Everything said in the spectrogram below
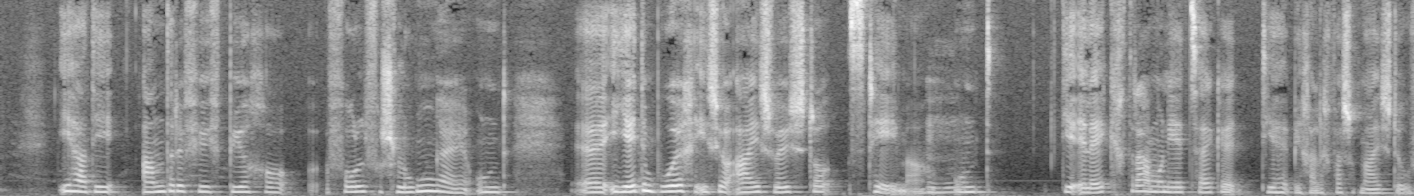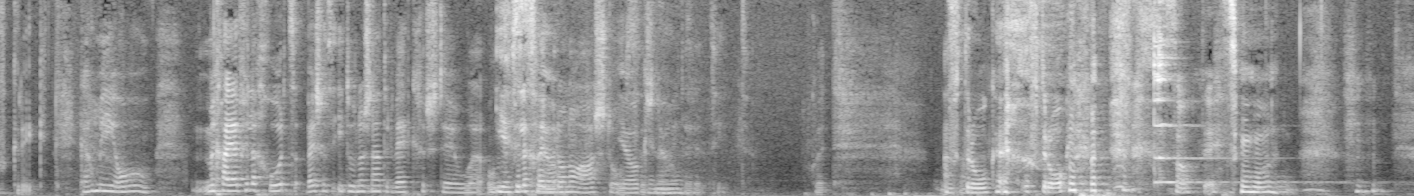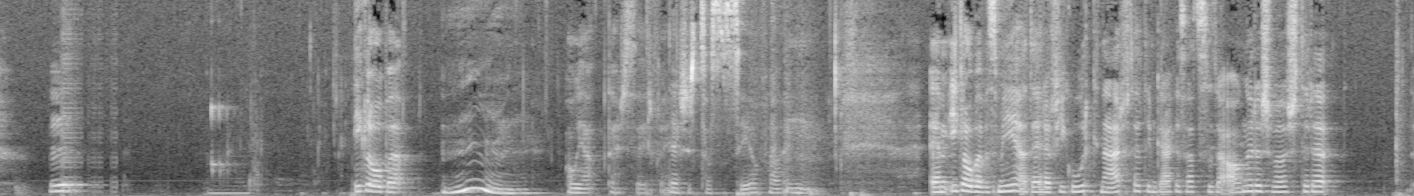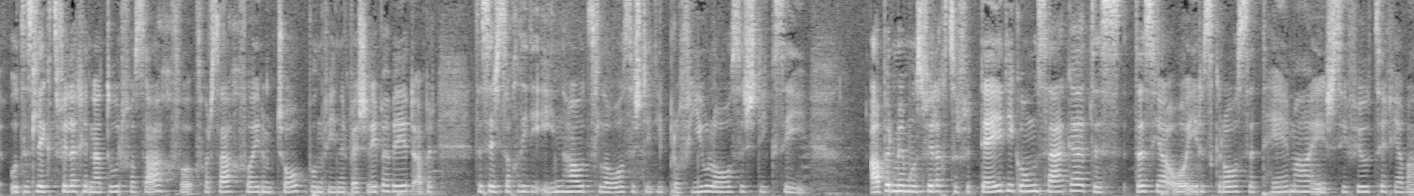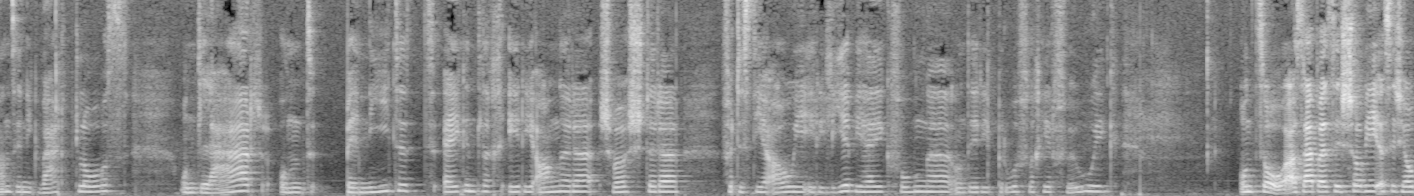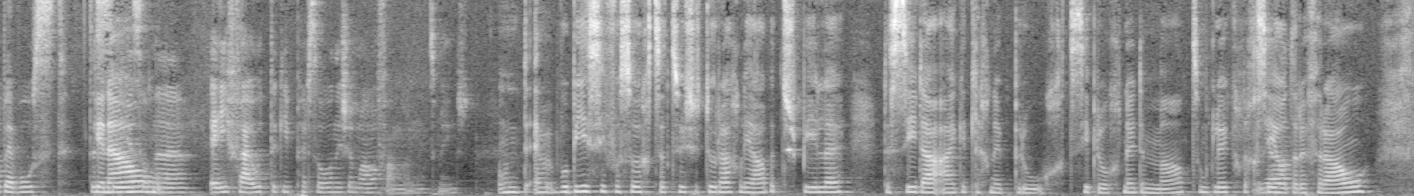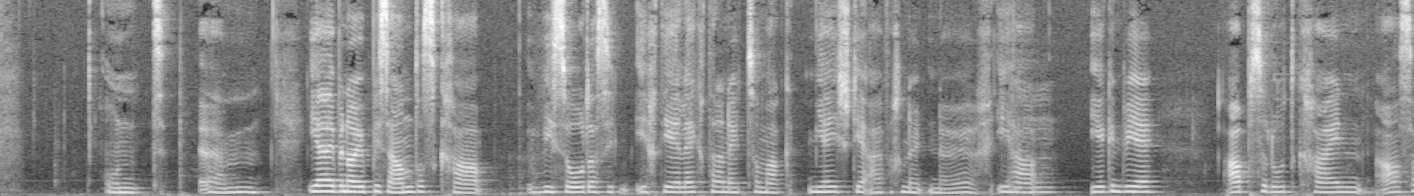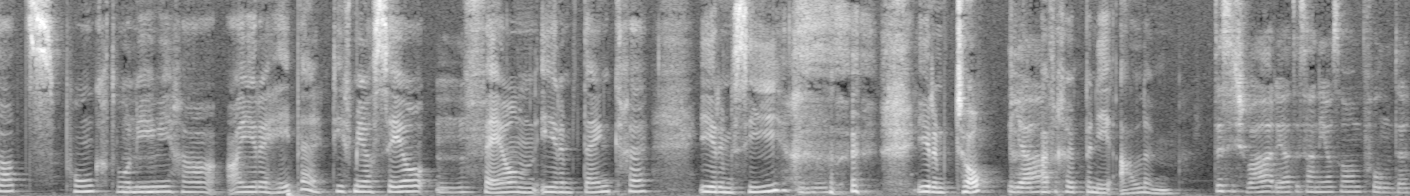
Ich habe die anderen fünf Bücher voll verschlungen und äh, in jedem Buch ist ja eine Schwester das Thema. Mhm. Und die Elektra, muss ich jetzt sagen, die hat mich eigentlich fast am meisten aufgeregt. Gell, mich auch. Man kann ja vielleicht kurz, weißt du ich tue noch schnell den Wecker stellen und yes, vielleicht können ja. wir auch noch anstoßen ja, genau. in dieser Zeit. Gut. Also, auf Drogen. Auf Drogen. so, Ich glaube... Mm. Oh ja, das ist sehr fein. Das ist also sehr fein. Mhm. Ähm, ich glaube, was mich an dieser Figur genervt hat, im Gegensatz zu den anderen Schwestern, und das liegt vielleicht in der Natur von Sache, von, von Sache, von ihrem Job und wie er beschrieben wird, aber das ist so ein bisschen die inhaltsloseste, die profilloseste gewesen. Aber man muss vielleicht zur Verteidigung sagen, dass das ja auch ihr grosses Thema ist. Sie fühlt sich ja wahnsinnig wertlos und leer und beneidet eigentlich ihre anderen Schwestern, für das die alle ihre Liebe haben gefunden und ihre berufliche Erfüllung. Und so. Also eben, es ist schon wie, es ist ja auch bewusst, dass genau. sie so eine einfältige Person ist am Anfang, zumindest. Und äh, wobei sie versucht, so zwischendurch auch ein bisschen abzuspielen, dass sie da eigentlich nicht braucht. Sie braucht nicht einen Mann zum glücklich sein ja. oder eine Frau. Und ähm, ich habe eben noch etwas anderes gehabt wieso dass ich, die Elektra nicht so mag. Mir ist die einfach nicht näher. Ich mhm. habe irgendwie absolut keinen Ansatzpunkt, wo mhm. ich mich an, an ihr hebe. Die ist mir sehr mhm. fern, ihrem Denken, ihrem Sein, mhm. ihrem Job, ja. einfach in allem. Das ist wahr, ja, das habe ich auch so empfunden.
